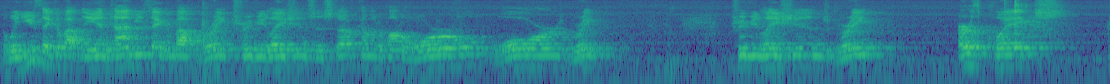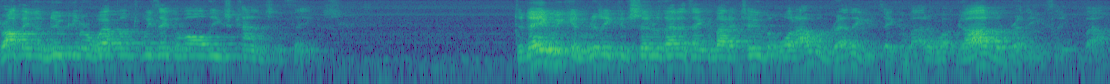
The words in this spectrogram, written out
And when you think about the end time, you think about great tribulations and stuff coming upon a world, wars, great tribulations, great earthquakes, dropping of nuclear weapons. We think of all these kinds of things. Today we can really consider that and think about it too, but what I would rather you think about and what God would rather you think about.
